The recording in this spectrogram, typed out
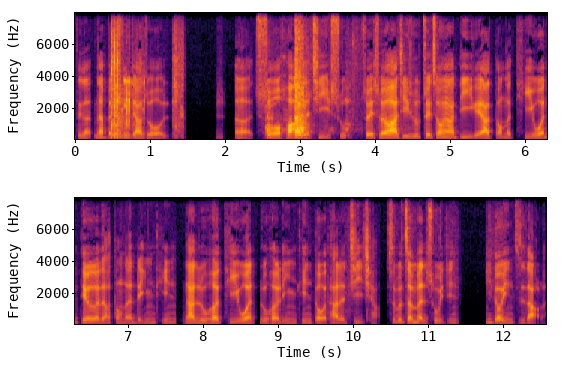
这个那本书叫做。呃，说话的技术，所以说话技术最重要，第一个要懂得提问，第二个要懂得聆听。那如何提问，如何聆听，都有它的技巧，是不是？整本书已经你都已经知道了。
